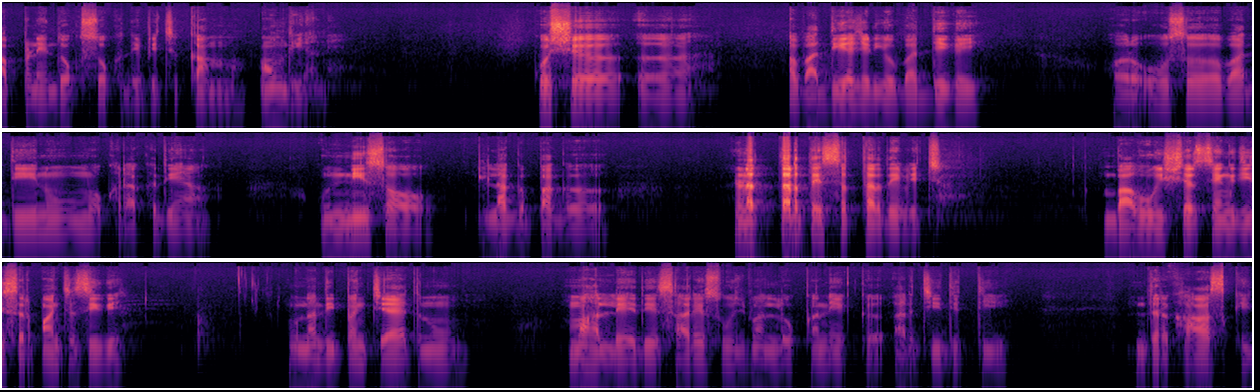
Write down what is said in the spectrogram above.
ਆਪਣੇ ਦੁੱਖ ਸੁੱਖ ਦੇ ਵਿੱਚ ਕੰਮ ਆਉਂਦੀਆਂ ਨੇ। ਕੁਝ ਆਬਾਦੀ ਹੈ ਜਿਹੜੀ ਉਹ ਵੱਧਦੀ ਗਈ ਔਰ ਉਸ ਆਬਾਦੀ ਨੂੰ ਮੁੱਖ ਰੱਖਦਿਆਂ 1900 ਲਗਭਗ 69 ਤੇ 70 ਦੇ ਵਿੱਚ ਬਾਬੂ ਈਸ਼ਰ ਸਿੰਘ ਜੀ ਸਰਪੰਚ ਸੀਗੇ। ਉਹਨਾਂ ਦੀ ਪੰਚਾਇਤ ਨੂੰ ਮਹੱਲੇ ਦੇ ਸਾਰੇ ਸੂਝਵਾਨ ਲੋਕਾਂ ਨੇ ਇੱਕ ਅਰਜੀ ਦਿੱਤੀ, ਦਰਖਾਸਤ ਕੀ,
